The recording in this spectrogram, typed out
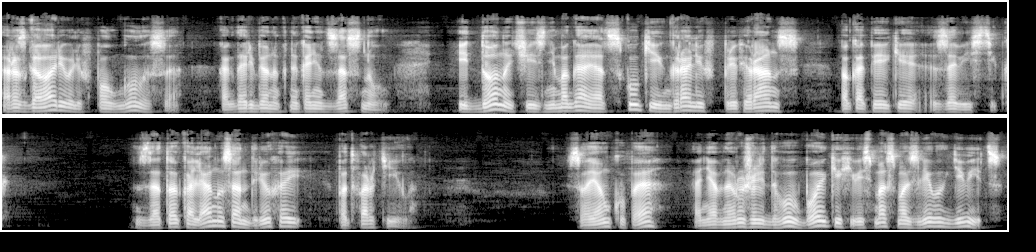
разговаривали в полголоса, когда ребенок наконец заснул, и до ночи, изнемогая от скуки, играли в преферанс по копейке за вистик. Зато Коляну с Андрюхой подфартило. В своем купе они обнаружили двух бойких и весьма смазливых девиц,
